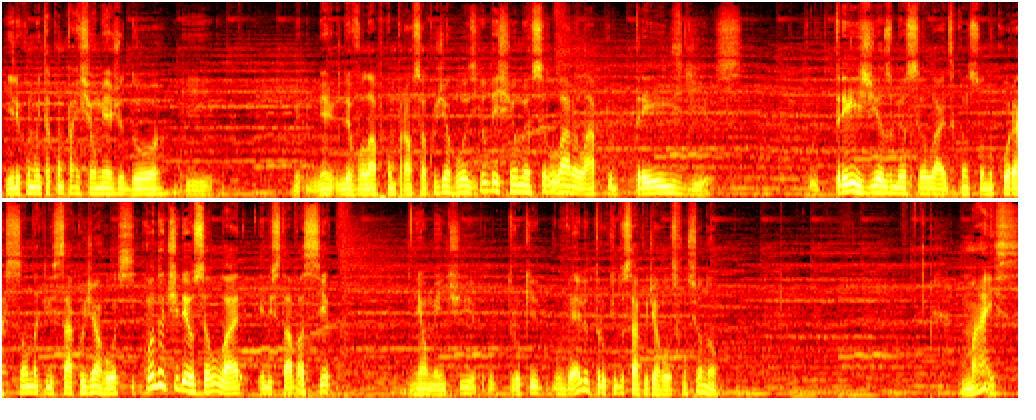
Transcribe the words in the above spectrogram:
E ele com muita compaixão me ajudou e me levou lá para comprar um saco de arroz. E eu deixei o meu celular lá por três dias. Por três dias o meu celular descansou no coração daquele saco de arroz. E quando eu tirei o celular, ele estava seco realmente o truque, o velho truque do saco de arroz funcionou. Mas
